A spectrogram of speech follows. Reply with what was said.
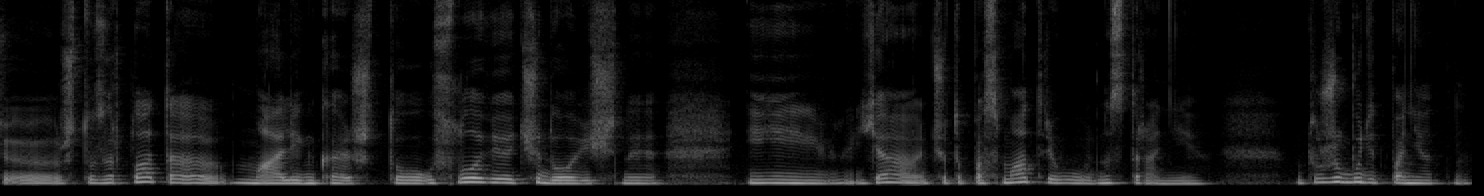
э, что зарплата маленькая, что условия чудовищные, и я что-то посматриваю на стороне. Вот уже будет понятно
